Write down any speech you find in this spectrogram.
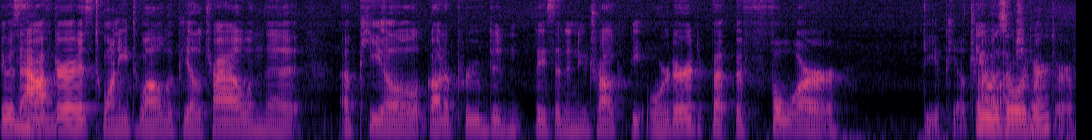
It was Yeah. after his 2012 appeal trial when the appeal got approved and they said a new trial could be ordered, but before the appeal trial was actually went ordered? through.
